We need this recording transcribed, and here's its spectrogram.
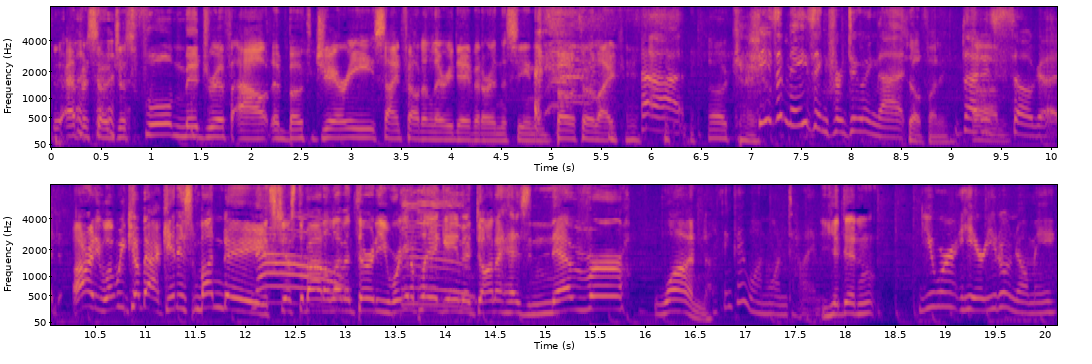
The episode just full midriff out, and both Jerry Seinfeld and Larry David are in the scene, and both are like, okay. She's amazing for doing that. So funny. That is Um, so good. Alrighty, when we come back, it is Monday. It's just about No. eleven thirty. We're gonna play a game that Donna has never won. I think I won one time. You didn't. You weren't here. You don't know me.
